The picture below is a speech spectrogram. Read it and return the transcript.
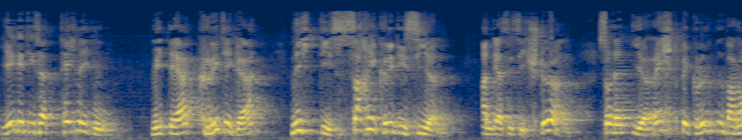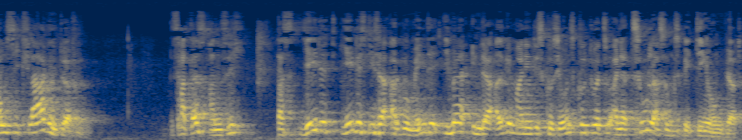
jede dieser Techniken, mit der Kritiker nicht die Sache kritisieren, an der sie sich stören, sondern ihr Recht begründen, warum sie klagen dürfen. Das hat das an sich, dass jede, jedes dieser Argumente immer in der allgemeinen Diskussionskultur zu einer Zulassungsbedingung wird.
